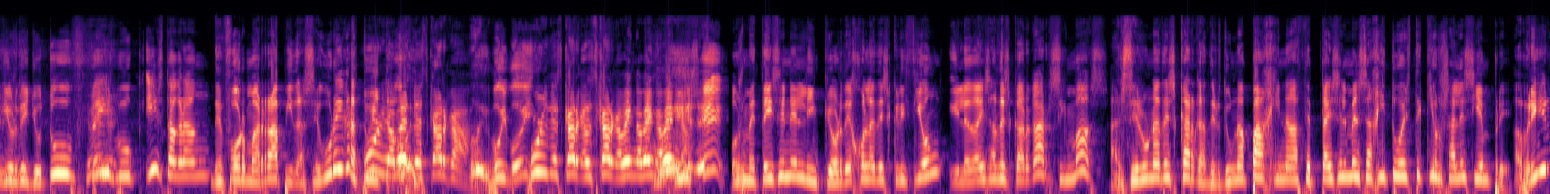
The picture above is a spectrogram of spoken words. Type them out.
vídeos de YouTube, Facebook, Instagram, de forma rápida, segura y Uy, gratuita. a ver, Uy. descarga. Uy, voy, voy. Uy, descarga, descarga. Venga, venga, Uy, venga. sí. Os metéis en el link que os dejo en la descripción y le dais a descargar, sin más. Al ser una descarga desde una página, aceptáis el mensajito este que os sale siempre. ¿Abrir?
